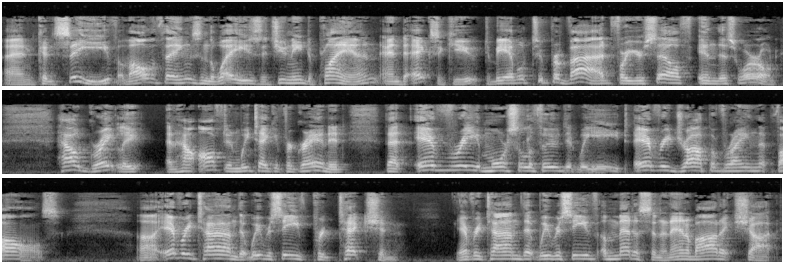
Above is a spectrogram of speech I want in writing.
and conceive of all the things and the ways that you need to plan and to execute to be able to provide for yourself in this world. How greatly and how often we take it for granted that every morsel of food that we eat, every drop of rain that falls, uh, every time that we receive protection, every time that we receive a medicine, an antibiotic shot,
